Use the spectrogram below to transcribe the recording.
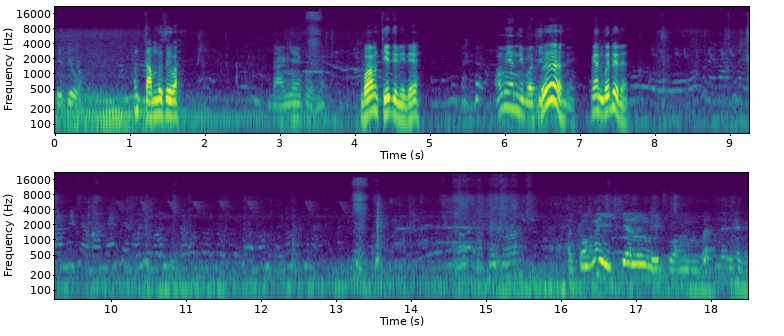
ติดอยู่อ่ะมันต่ำซื้อปะด่างใหญ่โหดมั้ยบอกว่ามันติดอยู่นี่เด้เอาแม่นนี่บ่ติดเออนี่แม่นเบิดเด้อเนี่ยอันตกไม่อีกเที่ยนึงอีกทวงเบิดเลยเห็นไหม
